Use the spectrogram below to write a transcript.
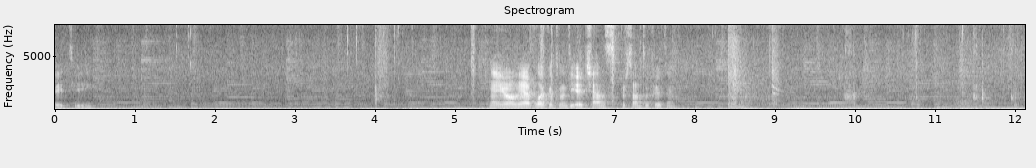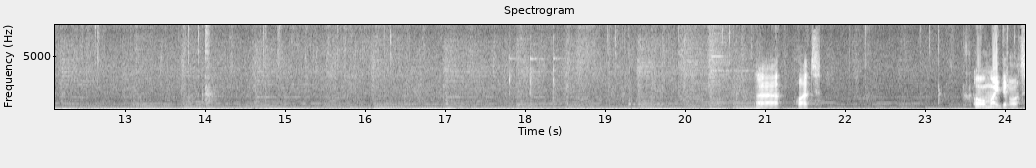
80? Now you only have like a 28 chance percent of hitting. Uh, what? Oh my god.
